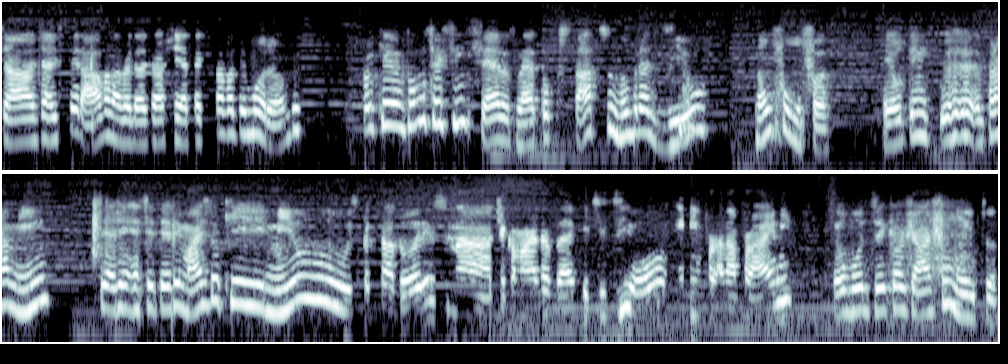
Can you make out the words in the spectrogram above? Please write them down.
já, já esperava, na verdade, eu achei até que estava demorando porque, vamos ser sinceros, né? Tokusatsu no Brasil não funfa. Eu tenho. Pra mim, se, a gente, se teve mais do que mil espectadores na Chica Murder Black de Zio na Prime, eu vou dizer que eu já acho muito.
